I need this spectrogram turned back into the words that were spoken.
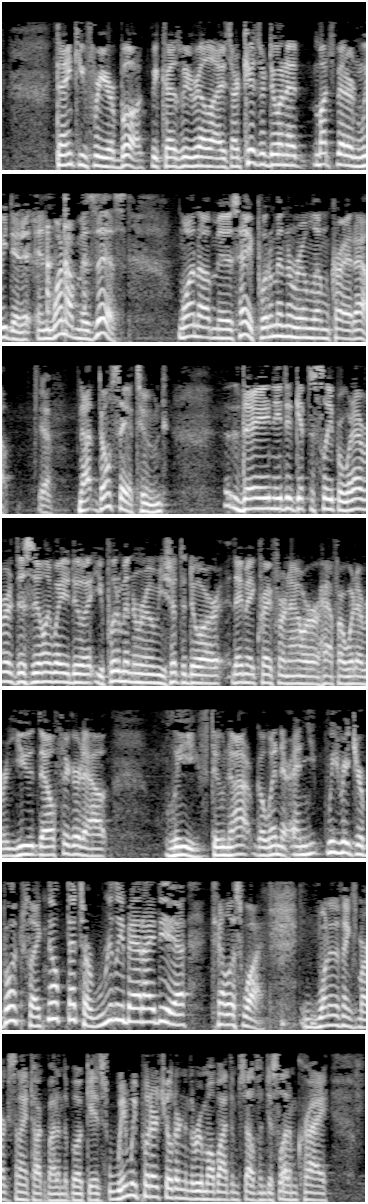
Thank you for your book because we realize our kids are doing it much better than we did it, and one of them is this. One of them is, hey, put them in the room, let them cry it out. yeah Not don't stay attuned. They need to get to sleep or whatever. This is the only way you do it. You put them in the room. You shut the door. They may cry for an hour or half hour, whatever. You they'll figure it out. Leave. Do not go in there. And you, we read your books like, nope, that's a really bad idea. Tell us why. One of the things Marcus and I talk about in the book is when we put our children in the room all by themselves and just let them cry,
